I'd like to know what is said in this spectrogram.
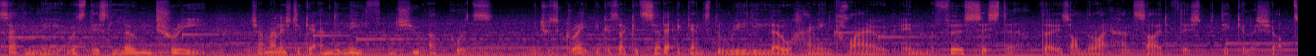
Secondly, it was this lone tree, which I managed to get underneath and shoot upwards, which was great because I could set it against the really low hanging cloud in the first sister that is on the right hand side of this particular shot.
